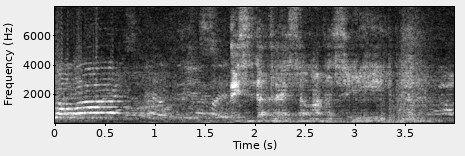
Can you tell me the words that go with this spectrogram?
This is the first song I've ever seen.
